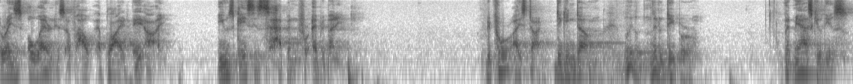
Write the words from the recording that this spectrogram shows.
raise awareness of how applied AI use cases happen for everybody. Before I start digging down a little, little deeper, let me ask you this.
